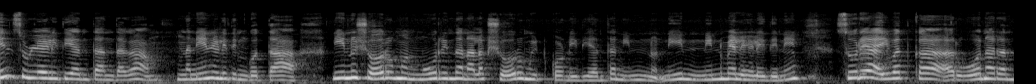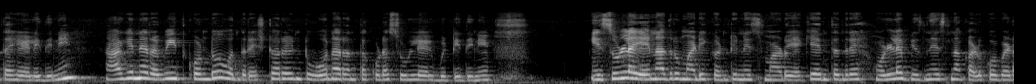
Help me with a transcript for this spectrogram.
ಏನು ಸುಳ್ಳು ಹೇಳಿದೀಯ ಅಂತ ಅಂದಾಗ, ನಾನು ಏನು ಹೇಳಿದ್ದೀನಿ ಗೊತ್ತಾ? ನೀನು ಶೋರೂಮ್ ಒಂದು ಮೂರಿಂದ ನಾಲ್ಕು ಶೋರೂಮ್ ಇಟ್ಕೊಂಡಿದ್ದೀಯ ಅಂತ ನಿನ್ನ ನೀನು ನಿನ್ನ ಮೇಲೆ ಹೇಳಿದ್ದೀನಿ ಸೂರ್ಯ ಐವತ್ತು ಕಾರ್ ಓನರ್ ಅಂತ ಹೇಳಿದ್ದೀನಿ ಹಾಗೆಯೇ ರವಿ ಇದ್ಕೊಂಡು ಒಂದು ರೆಸ್ಟೋರೆಂಟ್ ಓನರ್ ಅಂತ ಕೂಡ ಸುಳ್ಳು ಹೇಳ್ಬಿಟ್ಟಿದ್ದೀನಿ ಈ ಸುಳ್ಳ ಏನಾದರೂ ಮಾಡಿ ಕಂಟಿನ್ಯೂಸ್ ಮಾಡು. ಯಾಕೆ ಅಂತಂದರೆ ಒಳ್ಳೆ ಬಿಸ್ನೆಸ್ನ ಕಳ್ಕೊಬೇಡ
